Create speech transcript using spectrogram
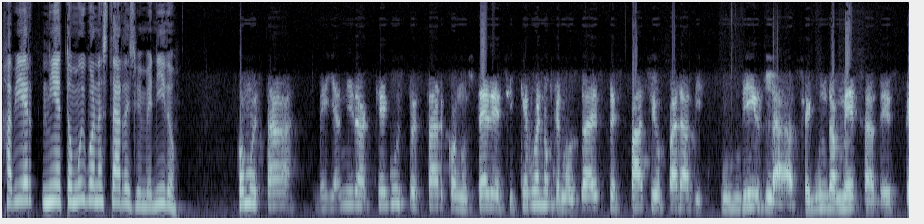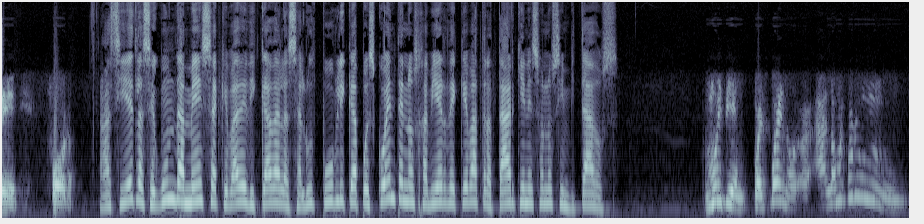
Javier Nieto, muy buenas tardes, bienvenido. ¿Cómo está, Deyanira? Qué gusto estar con ustedes y qué bueno que nos da este espacio para difundir la segunda mesa de este foro. Así es, la segunda mesa que va dedicada a la salud pública. Pues cuéntenos, Javier, de qué va a tratar, quiénes son los invitados. Muy bien, pues bueno, a lo mejor un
